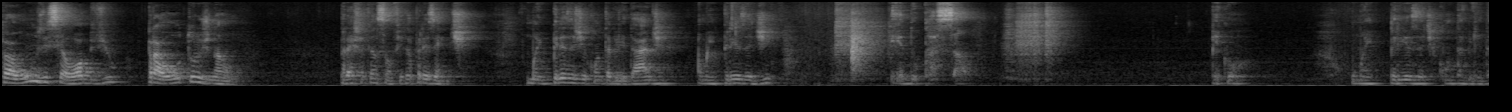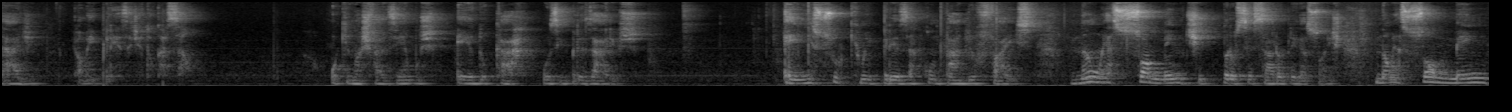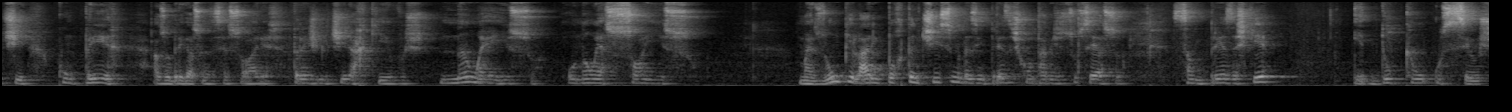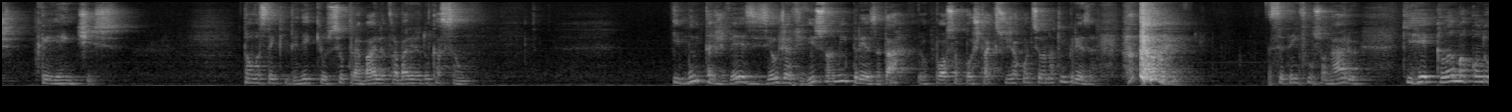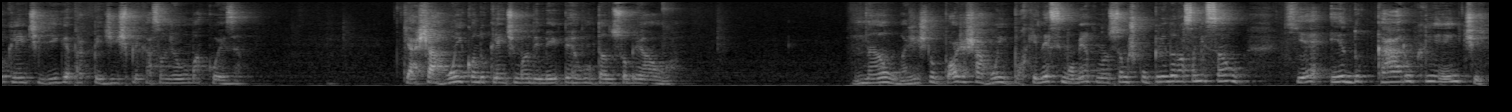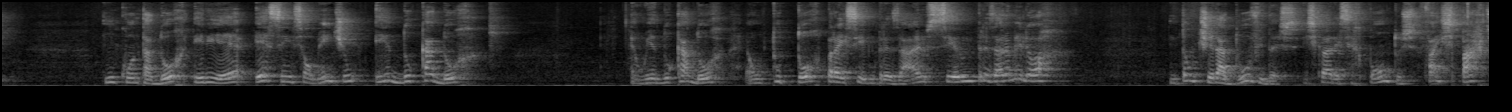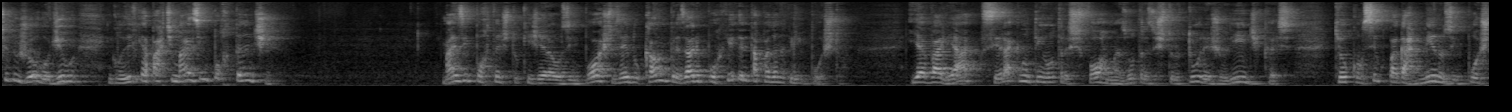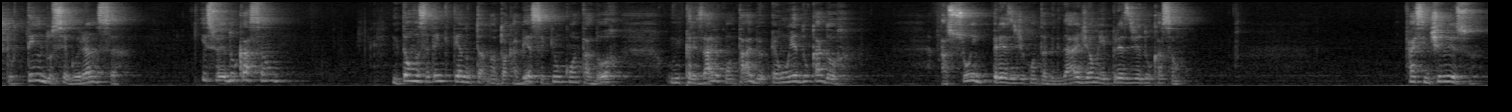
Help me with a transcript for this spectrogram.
Para uns isso é óbvio, para outros não. Preste atenção, fica presente. Uma empresa de contabilidade é uma empresa de educação. Pegou? Uma empresa de contabilidade é uma empresa de educação. O que nós fazemos é educar os empresários. É isso que uma empresa contábil faz. Não é somente processar obrigações, não é somente cumprir as obrigações acessórias, transmitir arquivos. Não é isso, ou não é só isso. Mas um pilar importantíssimo das empresas contábeis de sucesso são empresas que educam os seus clientes. Então você tem que entender que o seu trabalho é trabalho de educação. E muitas vezes eu já vi isso na minha empresa, tá? Eu posso apostar que isso já aconteceu na tua empresa. Você tem funcionário que reclama quando o cliente liga para pedir explicação de alguma coisa. Que acha ruim quando o cliente manda e-mail perguntando sobre algo. Não, a gente não pode achar ruim, porque nesse momento nós estamos cumprindo a nossa missão, que é educar o cliente. Um contador, ele é essencialmente um educador um educador, é um tutor para esse empresário ser um empresário melhor. Então, tirar dúvidas, esclarecer pontos, faz parte do jogo. Eu digo, inclusive, que é a parte mais importante. Mais importante do que gerar os impostos é educar o empresário por que ele está pagando aquele imposto. E avaliar, será que não tem outras formas, outras estruturas jurídicas que eu consigo pagar menos imposto tendo segurança? Isso é educação. Então você tem que ter na tua cabeça que um contador o empresário contábil é um educador. A sua empresa de contabilidade é uma empresa de educação. Faz sentido isso?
